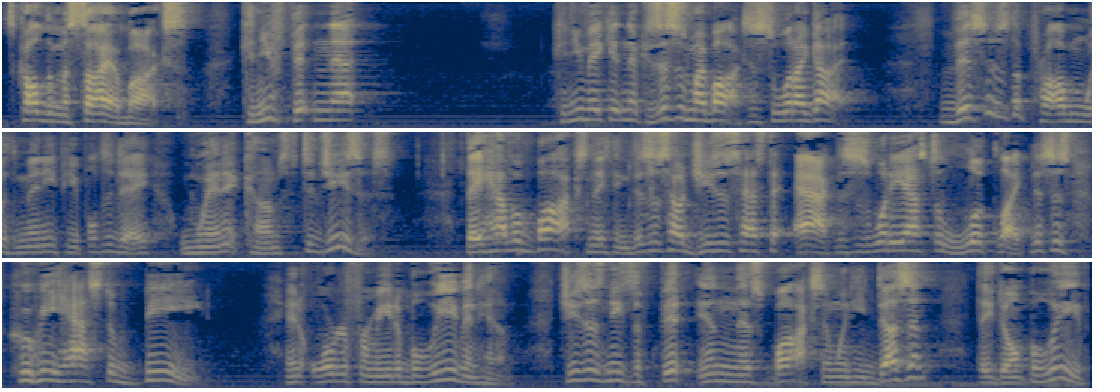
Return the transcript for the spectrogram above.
It's called the Messiah box. Can you fit in that? Can you make it in there? Because this is my box. This is what I got. This is the problem with many people today when it comes to Jesus. They have a box and they think this is how Jesus has to act. This is what he has to look like. This is who he has to be in order for me to believe in him. Jesus needs to fit in this box. And when he doesn't, they don't believe.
